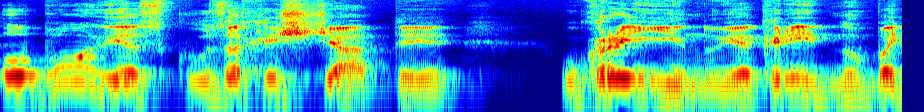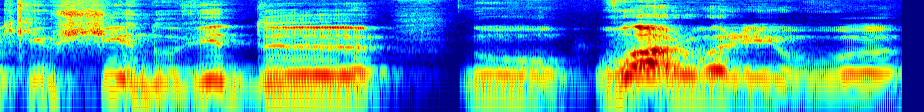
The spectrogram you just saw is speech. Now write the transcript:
обов'язку захищати Україну як рідну батьківщину від е, ну, варварів, е,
